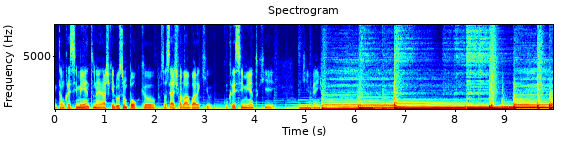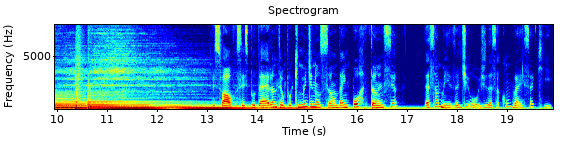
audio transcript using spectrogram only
Então, o crescimento, né, acho que ilustra um pouco o que o professor Sérgio falou agora, que o crescimento que, que vem. Pessoal, vocês puderam ter um pouquinho de noção da importância dessa mesa de hoje, dessa conversa aqui.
